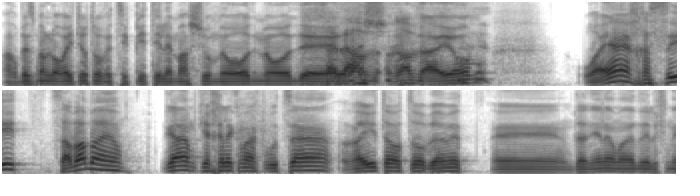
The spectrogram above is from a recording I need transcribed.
הרבה זמן לא ראיתי אותו וציפיתי למשהו מאוד מאוד רע ואיום. הוא היה יחסית סבבה היום. גם כחלק מהקבוצה, ראית אותו באמת, אה, דניאל אמר את זה לפני,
